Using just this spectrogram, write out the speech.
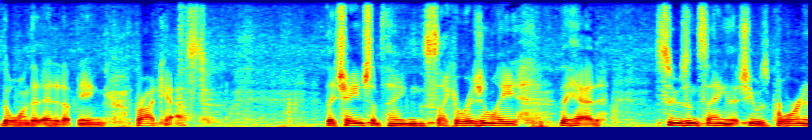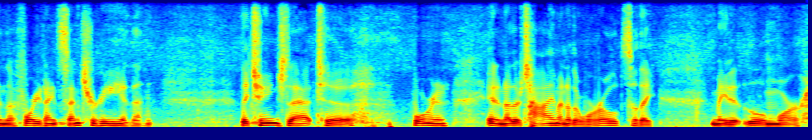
the one that ended up being broadcast they changed some things. Like originally, they had Susan saying that she was born in the 49th century, and then they changed that to born in, in another time, another world. So they made it a little more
